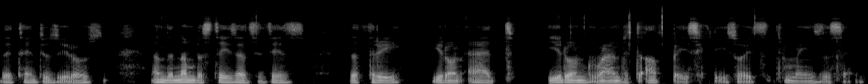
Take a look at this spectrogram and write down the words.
They turn to zeros and the number stays as it is the 3 you don't add you don't round it up basically so it remains the same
